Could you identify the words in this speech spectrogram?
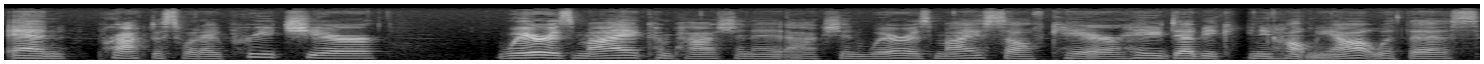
and practice what I preach here. Where is my compassionate action? Where is my self-care? Hey Debbie, can you help me out with this?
